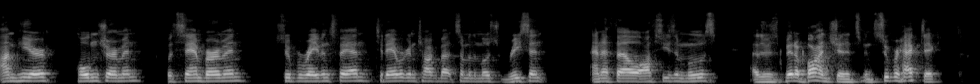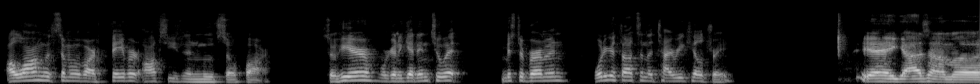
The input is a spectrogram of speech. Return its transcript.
I'm here, Holden Sherman, with Sam Berman, Super Ravens fan. Today, we're going to talk about some of the most recent NFL offseason moves. As there's been a bunch and it's been super hectic, along with some of our favorite offseason moves so far. So, here, we're going to get into it. Mr. Berman, what are your thoughts on the Tyreek Hill trade? Yeah, hey guys, I'm uh,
